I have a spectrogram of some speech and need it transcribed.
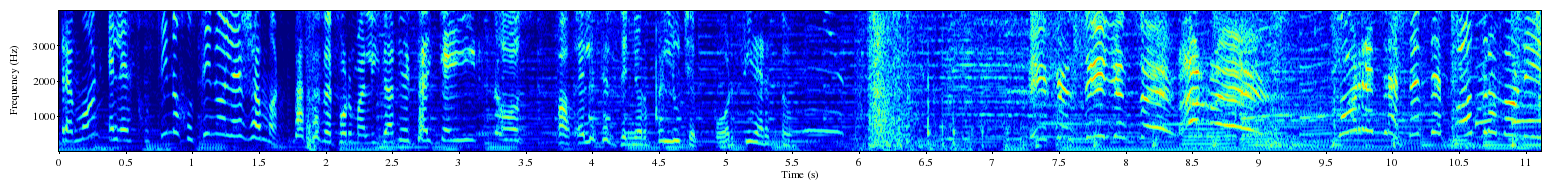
Ramón, él es Justino, Justino, él es Ramón. Basta de formalidades, hay que irnos. Oh, él es el señor Peluche, por cierto. ¡Dije, ensíllense! ¡Arre! ¡Corre tras ese potro, Moni!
